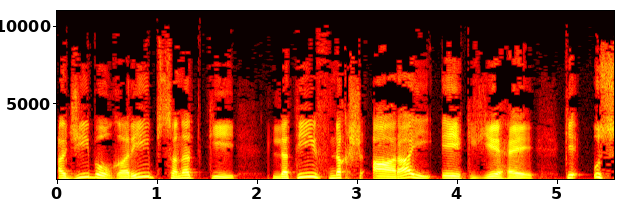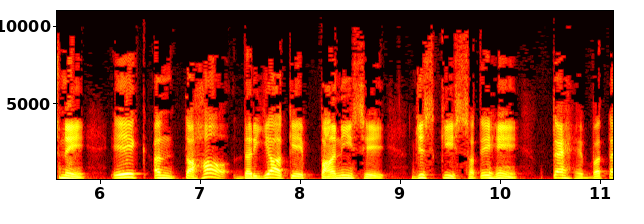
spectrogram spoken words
عجیب و غریب صنعت کی لطیف نقش آرائی ایک یہ ہے کہ اس نے ایک انتہا دریا کے پانی سے جس کی سطحیں تہ بتہ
